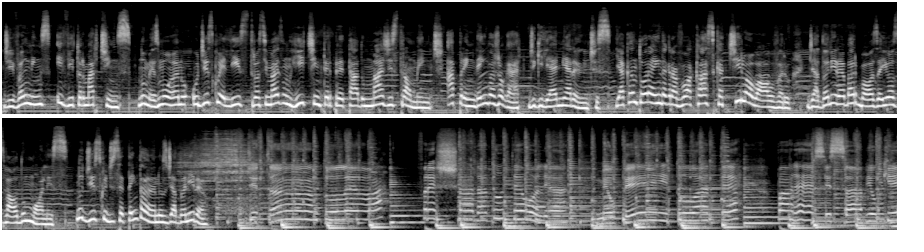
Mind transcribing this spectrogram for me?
de Ivan Lins e Vitor Martins. No mesmo ano, o disco Elis trouxe mais um hit interpretado magistralmente, Aprendendo a Jogar, de Guilherme Arantes. E a cantora ainda gravou a clássica Tiro ao Álvaro, de Adoniran Barbosa e Oswaldo Moles, no disco de 70 anos de Adoniran. De tanto levar frechada do teu olhar, meu peito até parece, sabe o que?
